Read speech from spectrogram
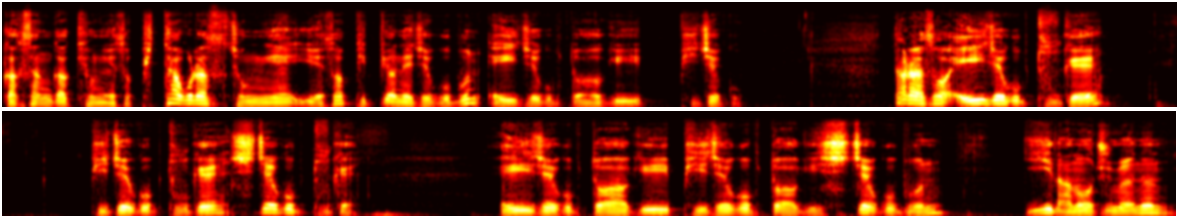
직각삼각형에서 피타고라스 정리에 의해서 빗변의 제곱은 a제곱 더하기 b제곱 따라서 a제곱 2개, b제곱 2개, c제곱 2개, a제곱 더하기 b제곱 더하기 c제곱은 2 나눠주면은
